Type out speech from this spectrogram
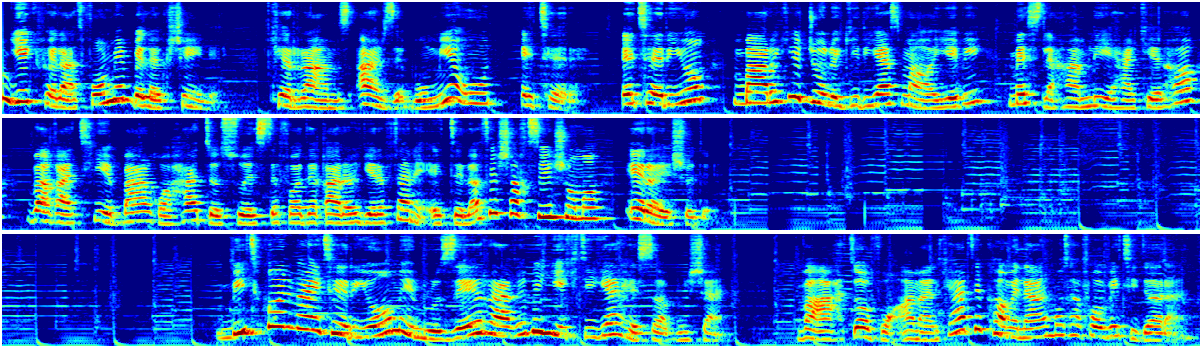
اتریوم یک پلتفرم بلاکچینه که رمز ارز بومی اون اتره. اتریوم برای جلوگیری از معایبی مثل حمله هکرها و قطعی برق و حتی سوء استفاده قرار گرفتن اطلاعات شخصی شما ارائه شده. بیت کوین و اتریوم امروزه رقیب یکدیگر حساب میشن و اهداف و عملکرد کاملا متفاوتی دارند.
